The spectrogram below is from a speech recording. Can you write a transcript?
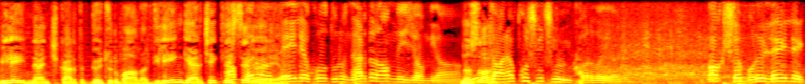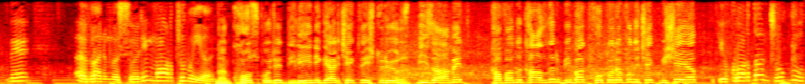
bileğinden çıkartıp götür bağla. Dileğin Ya gerçekleşse ben de öyle yap. leylek olduğunu nereden anlayacağım ya? Nasıl Bin an- tane kuş uçuyor yukarıda yani. Akşam buraya leylek mi? Efendime söyleyeyim martı mı yani? Lan koskoca dileğini gerçekleştiriyoruz. Bir zahmet kafanı kaldır bir bak fotoğrafını çek bir şey yap. Yukarıdan çok yu-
